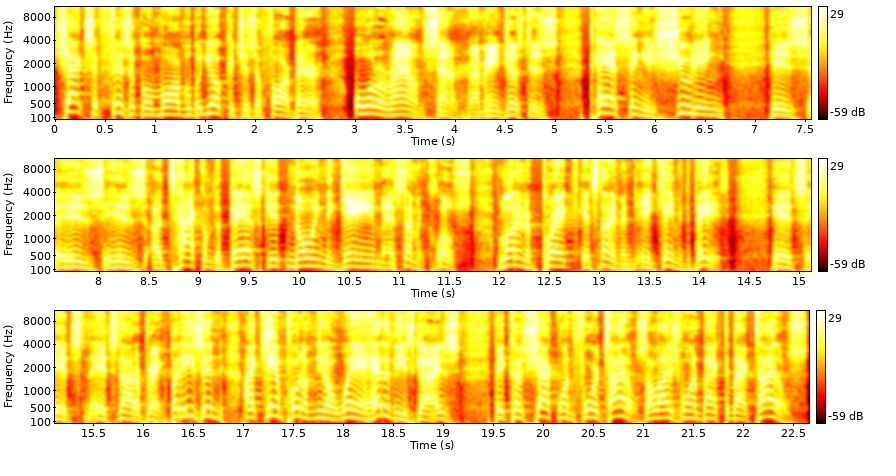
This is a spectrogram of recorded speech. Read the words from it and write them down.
Shaq's a physical marvel, but Jokic is a far better all-around center. I mean, just his passing, his shooting, his his his attack of the basket, knowing the game. It's not even close. Running a break, it's not even. He can't even debate it. It's it's it's it's not a break. But he's in. I can't put him, you know, way ahead of these guys because Shaq won four titles. Elijah won back to back titles.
